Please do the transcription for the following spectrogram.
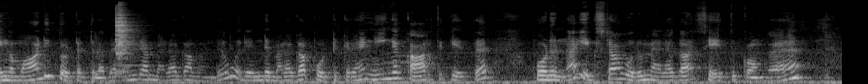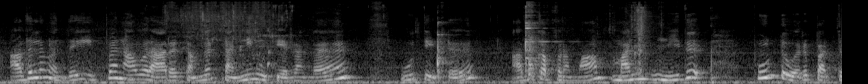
எங்கள் மாடி தோட்டத்தில் விளைஞ்ச மிளகாய் வந்து ஒரு ரெண்டு மிளகாய் போட்டுக்கிறேன். நீங்கள் காரத்துக்கு ஏற்ற போடுன்னா எக்ஸ்ட்ரா ஒரு மிளகாய் சேர்த்துக்கோங்க. அதில் வந்து இப்போ நான் ஒரு அரை டம்ளர் தண்ணி ஊற்றிடுறேங்க ஊற்றிட்டு அதுக்கப்புறமா மண் இது பூண்டு ஒரு பத்து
